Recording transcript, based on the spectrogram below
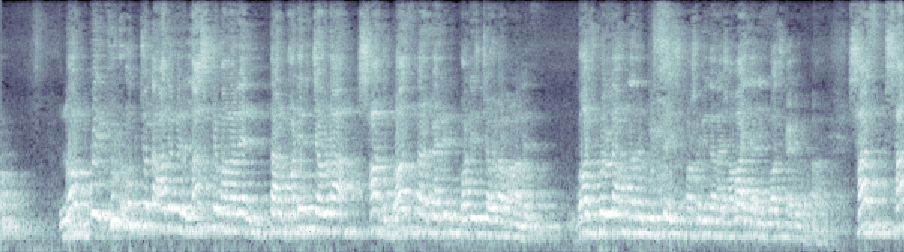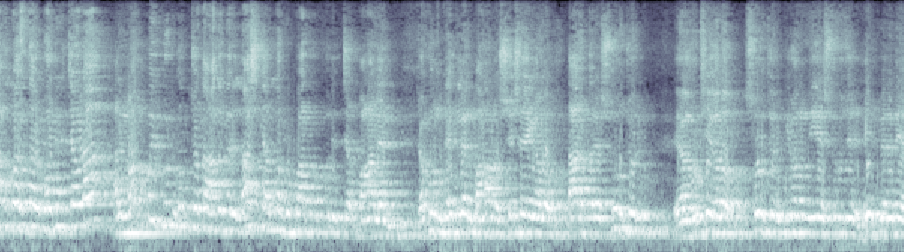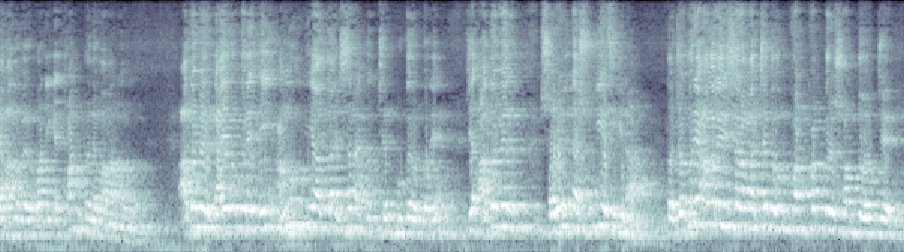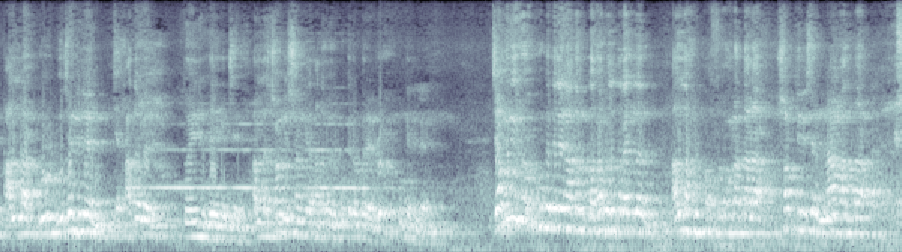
নব্বই ফুট উচ্চতা আদমের লাশকে বানালেন, তার বডির চওড়া সাত গজ, তার ব্যাডির বডির চওড়া বানালেন। গজ বললে আপনাদের বুঝতে অসুবিধা নাই, সবাই জানি গজ কাকে বলা সাত গজ তার বডির চওড়া আর নব্বই ফুট উচ্চতা আদমের লাশকে আল্লাহ বানালেন। যখন দেখলেন বানানো শেষ হয়ে গেল, তারপরে সূর্য উঠে গেল, সূর্যের কিরণ দিয়ে সূর্যের হিট বেড়ে দিয়ে আদমের বডিকে ঠনঠনে বানানো হলো। আদমের গায়ের উপরে এই আঙুল আল্লাহ ইশারা করছেন বুকের উপরে যে আদমের শরীরটা শুকিয়েছে কিনা। তো যখনই আঙুলের ইশারা মারছে, তখন ফটফট করে শব্দ হচ্ছে। আল্লাহ পুরো বুঝে নিলেন যে আদমের তৈরি হয়ে গেছে। আল্লাহ সঙ্গে সঙ্গে আদমের বুকের উপরে রূপ ফুঁকে দিলেন। যেমনই রূপ ফুঁকে দিলেন, আদম কথা বলতে লাগলেন, আল্লাহ তাআলা সব জিনিসের নাম আল্লাহ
